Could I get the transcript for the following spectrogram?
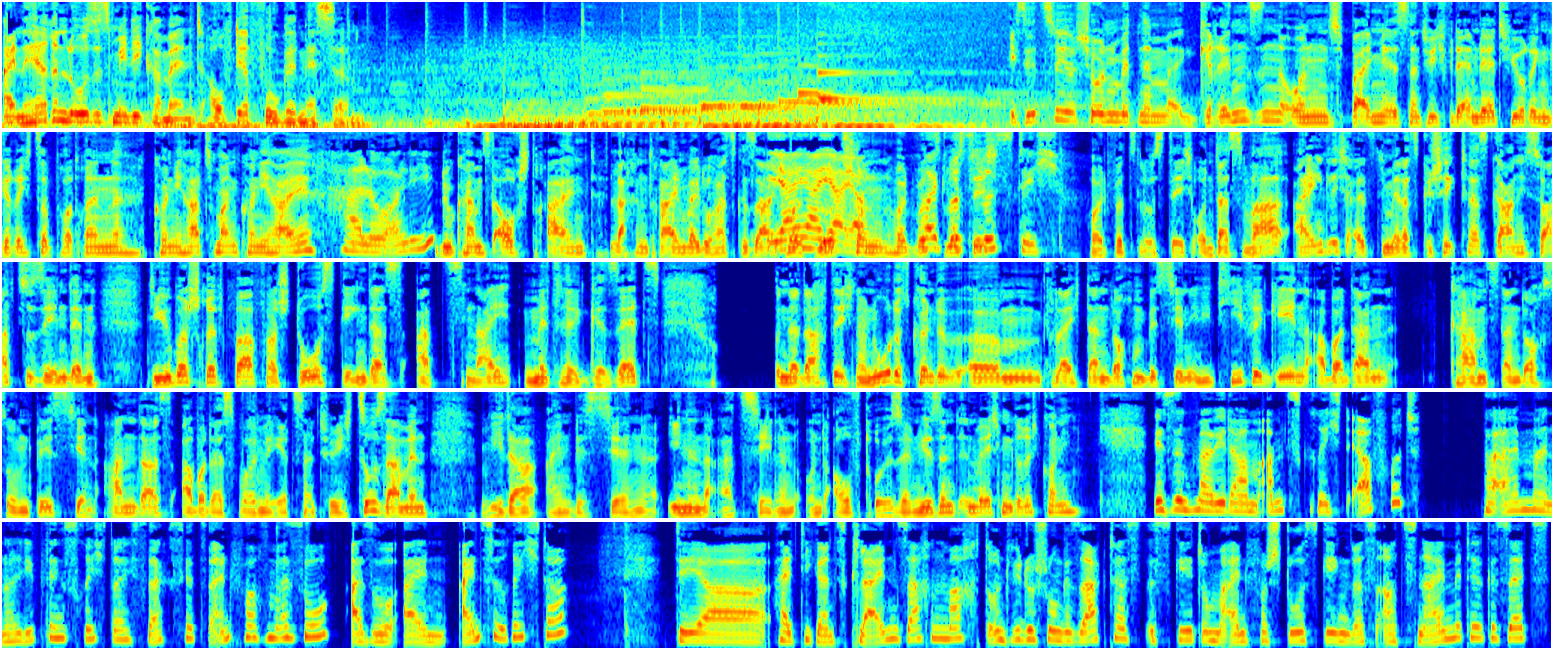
Ein herrenloses Medikament auf der Vogelmesse. Ich sitze hier schon mit einem Grinsen und bei mir ist natürlich wieder MDR Thüringen Gerichtsreporterin Conny Hartmann. Conny, hi. Hallo, Olli. Du kamst auch strahlend, lachend rein, weil du hast gesagt, Ja, heute ja, wird's ja, ja. schon, heute wird's Heute wird's lustig. lustig. Heute wird's lustig. Und das war eigentlich, als du mir das geschickt hast, gar nicht so abzusehen, denn die Überschrift war Verstoß gegen das Arzneimittelgesetz. Und da dachte ich, na nu, das könnte ähm, vielleicht dann doch ein bisschen in die Tiefe gehen, aber dann kam es dann doch so ein bisschen anders. Aber das wollen wir jetzt natürlich zusammen wieder ein bisschen Ihnen erzählen und aufdröseln. Wir sind in welchem Gericht, Conny? Wir sind mal wieder am Amtsgericht Erfurt bei einem meiner Lieblingsrichter, ich sag's jetzt einfach mal so, also ein Einzelrichter, der halt die ganz kleinen Sachen macht. Und wie du schon gesagt hast, es geht um einen Verstoß gegen das Arzneimittelgesetz.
